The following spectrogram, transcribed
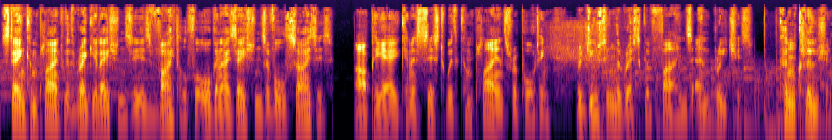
Staying compliant with regulations is vital for organizations of all sizes. RPA can assist with compliance reporting, reducing the risk of fines and breaches. Conclusion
